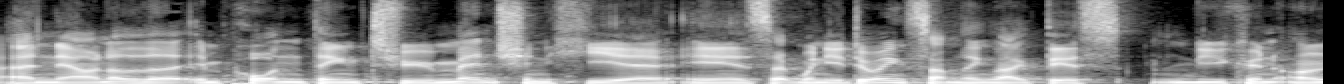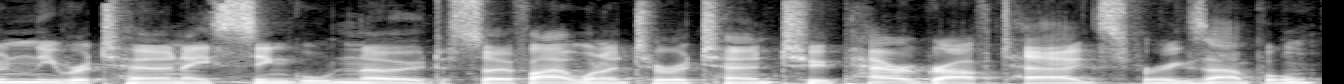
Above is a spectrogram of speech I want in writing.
And now another important thing to mention here is that when you're doing something like this, you can only return a single node. So if I wanted to return two paragraph tags, for example,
